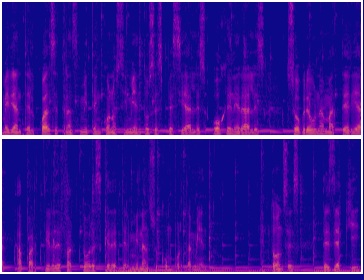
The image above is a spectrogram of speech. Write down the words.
mediante el cual se transmiten conocimientos especiales o generales sobre una materia a partir de factores que determinan su comportamiento. Entonces, desde aquí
